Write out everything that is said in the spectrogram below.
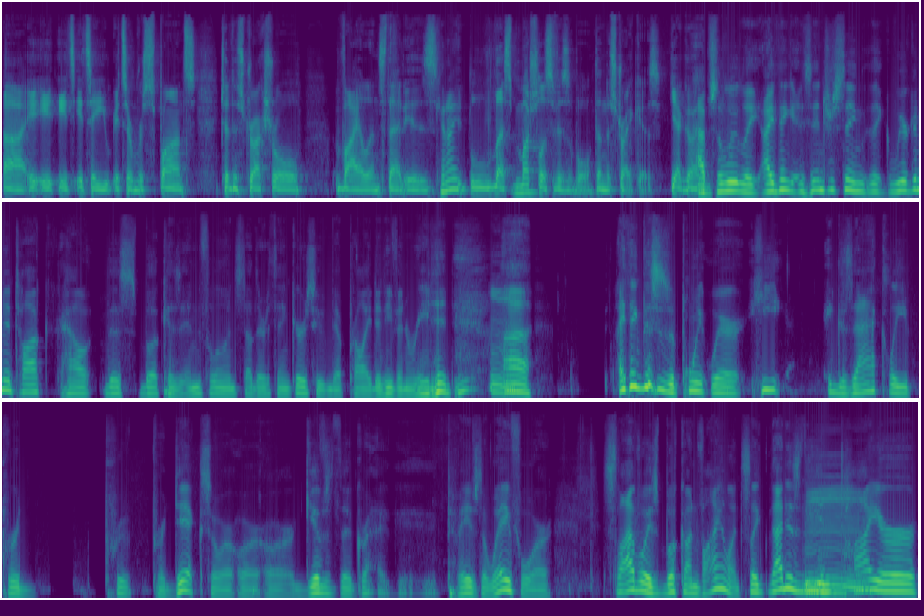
uh, it, it's it's a it's a response to the structural violence that is Can I- less much less visible than the strike is. Yeah, go ahead. Absolutely. I think it's interesting. Like we're going to talk how this book has influenced other thinkers who probably didn't even read it. Mm. Uh, I think this is a point where he exactly pre- pre- predicts or, or or gives the paves the way for Slavoj's book on violence. Like that is the Mm. entire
